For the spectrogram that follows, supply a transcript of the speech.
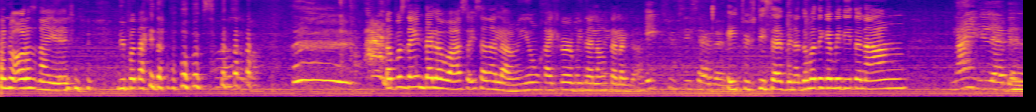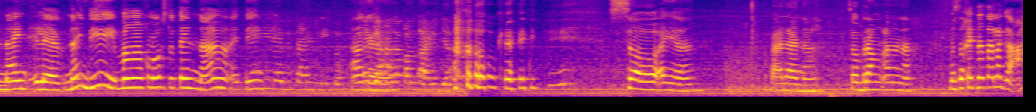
Ano oras na yan? Hindi pa tayo tapos. tapos na yung dalawa, so isa na lang. Yung kay Kirby na lang talaga. 8.57. 8.57 na. Dumating kami dito ng 9.11. 9.11. Na hindi, mga close to 10 na, I think. 9.11 tayo dito. Ah, ganun. Nagkahanapan tayo dyan. okay. So, ayan. Bahala na. Sobrang ano na. Masakit na talaga.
